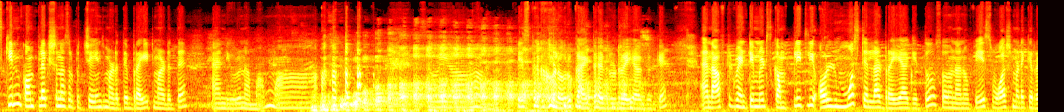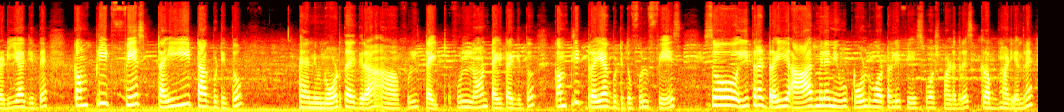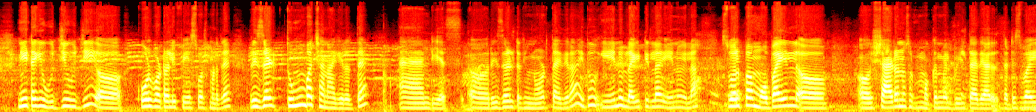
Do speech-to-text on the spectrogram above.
ಸ್ಕಿನ್ ಕಾಂಪ್ಲೆಕ್ಷನ್ನ ಸ್ವಲ್ಪ ಚೇಂಜ್ ಮಾಡುತ್ತೆ ಬ್ರೈಟ್ ಮಾಡುತ್ತೆ. ಆ್ಯಂಡ್ ಇವರು ನಮ್ಮ ಅಮ್ಮ. ಫೇಸ್ ಅವರು ಕಾಯ್ತಾ ಇದ್ರು ಡ್ರೈ ಆಗೋಕ್ಕೆ. And after twenty minutes completely almost ಎಲ್ಲ ಡ್ರೈ ಆಗಿತ್ತು. ಸೊ ನಾನು ಫೇಸ್ ವಾಶ್ ಮಾಡೋಕ್ಕೆ ರೆಡಿಯಾಗಿದ್ದೆ ಕಂಪ್ಲೀಟ್ ಫೇಸ್ ಟೈಟ್ ಆಗಿಬಿಟ್ಟಿತ್ತು. ಆ್ಯಂಡ್ ನೀವು ನೋಡ್ತಾ ಇದ್ದೀರಾ full tight full on tight ಆಗಿತ್ತು. ಕಂಪ್ಲೀಟ್ ಡ್ರೈ ಆಗಿಬಿಟ್ಟಿತ್ತು ಫುಲ್ ಫೇಸ್ ಸೊ ಈ ಥರ ಡ್ರೈ ಆದಮೇಲೆ ನೀವು ಕೋಲ್ಡ್ ವಾಟ್ರಲ್ಲಿ ಫೇಸ್ ವಾಶ್ ಮಾಡಿದ್ರೆ ಸ್ಕ್ರಬ್ ಮಾಡಿ, ಅಂದರೆ ನೀಟಾಗಿ ಉಜ್ಜಿ ಉಜ್ಜಿ ಕೋಲ್ಡ್ ವಾಟ್ರಲ್ಲಿ ಫೇಸ್ ವಾಶ್ ಮಾಡಿದ್ರೆ ರಿಸಲ್ಟ್ ತುಂಬ ಚೆನ್ನಾಗಿರುತ್ತೆ. ಆ್ಯಂಡ್ ಎಸ್ ರಿಸಲ್ಟ್ ನೀವು ನೋಡ್ತಾ ಇದ್ದೀರಾ? ಇದು ಏನು ಲೈಟ್ ಇಲ್ಲ, ಏನೂ ಇಲ್ಲ. ಸ್ವಲ್ಪ ಮೊಬೈಲ್ ಶ್ಯಾಡೋನು ಸ್ವಲ್ಪ ಮಕ್ಕದ ಮೇಲೆ ಬೀಳ್ತಾ ಇದೆ. That is why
